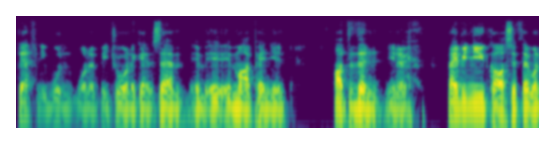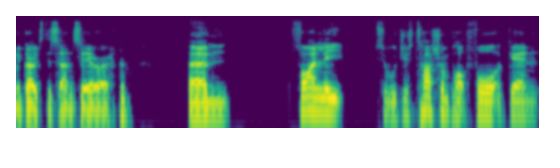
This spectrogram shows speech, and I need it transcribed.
definitely wouldn't want to be drawn against them, in, in my opinion. Other than you know maybe Newcastle if they want to go to the San Siro. um, finally, so we'll just touch on pot four again.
